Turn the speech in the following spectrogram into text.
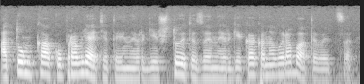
о том, как управлять этой энергией, что это за энергия, как она вырабатывается –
